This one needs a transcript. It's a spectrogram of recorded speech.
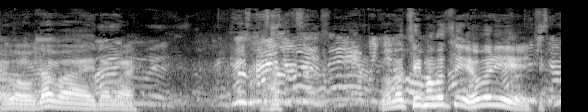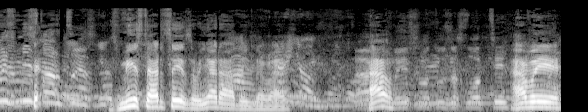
hello, давай, давай. Молодці, молодці, говоріть. З міста Арцизу, я радий за вас. А, Ми що тут за хлопці? а ви?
